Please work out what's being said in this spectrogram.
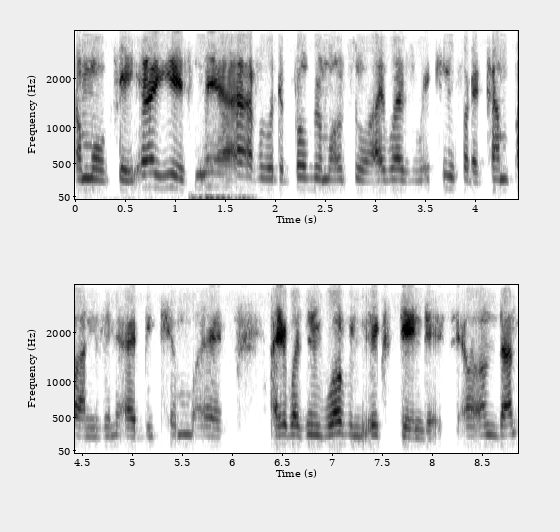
I'm okay. Uh, yes, I've got a problem also. I was working for the company when I became, uh, I was involved in extended. On that,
